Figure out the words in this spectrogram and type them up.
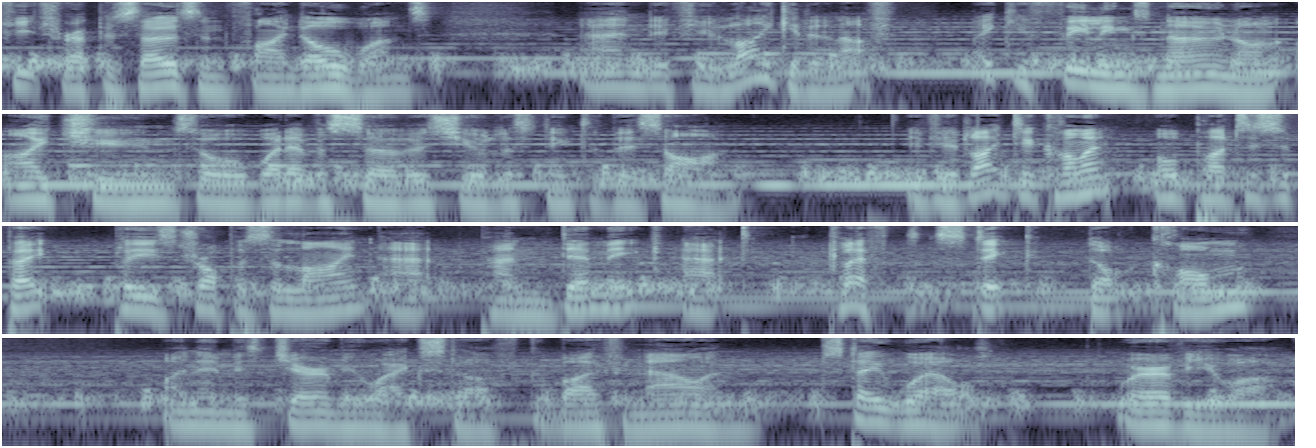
future episodes and find old ones. And if you like it enough, Make your feelings known on iTunes or whatever service you're listening to this on. If you'd like to comment or participate, please drop us a line at pandemic at cleftstick.com. My name is Jeremy Wagstaff. Goodbye for now and stay well wherever you are.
